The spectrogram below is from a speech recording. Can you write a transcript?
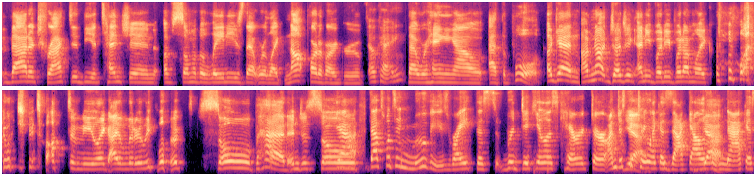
that attracted the attention of some of the ladies that were like not part of our group Okay. that were hanging out at the pool. Again, I'm not judging anybody, but I'm like, why would you talk to me? Like I literally looked so bad and just so Yeah, that's what's in movies, right? This ridiculous character. I'm just Yeah. picturing like a Zach Yeah. Galifianakis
